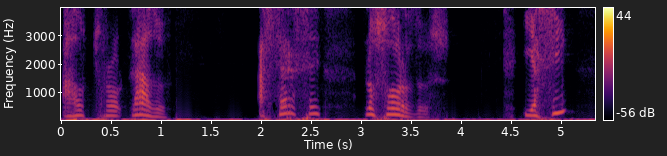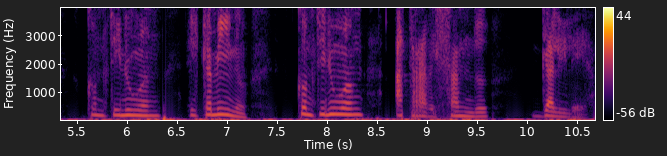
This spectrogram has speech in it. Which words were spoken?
a otro lado, hacerse los sordos. Y así continúan el camino, continúan atravesando Galilea.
